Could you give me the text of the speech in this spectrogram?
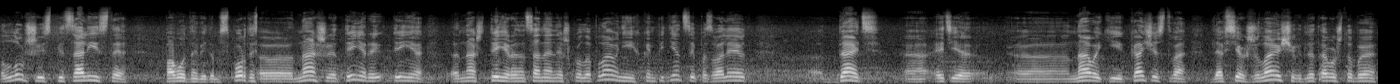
лучшие специалисты по водным видам спорта. Э, наши тренеры, тренер, наши тренеры Национальной школы плавания, их компетенции позволяют э, дать э, эти навыки и качества для всех желающих, для того, чтобы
